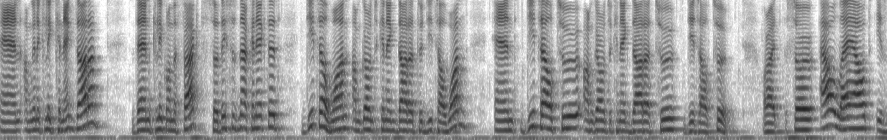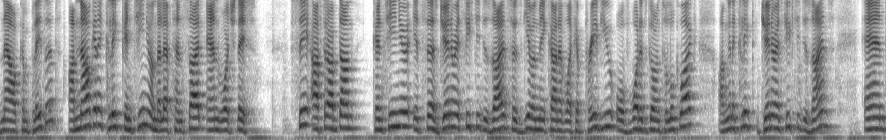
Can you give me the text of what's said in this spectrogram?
and I'm gonna click connect data, then click on the fact. So this is now connected. Detail one, I'm going to connect data to detail one and detail two, I'm going to connect data to detail two. All right, so our layout is now completed. I'm now gonna click continue on the left-hand side and watch this. See, after I've done continue, it says generate 50 designs. So it's given me kind of like a preview of what it's going to look like. I'm gonna click generate 50 designs and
